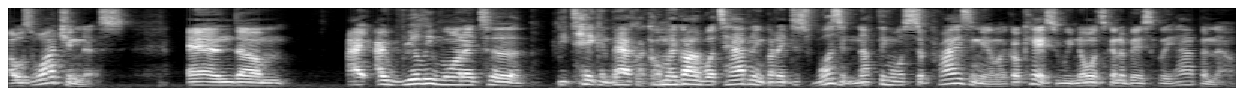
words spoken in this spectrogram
I was watching this, and um, I I really wanted to be taken back, like, oh my god, what's happening? But I just wasn't. Nothing was surprising me. I'm like, okay, so we know what's going to basically happen now.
